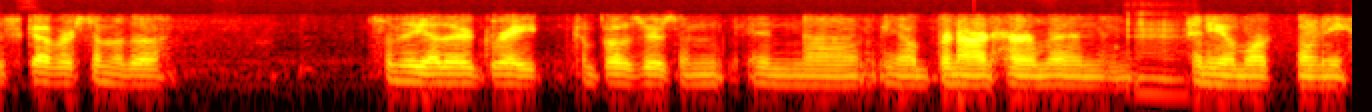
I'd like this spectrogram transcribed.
discover some of the some of the other great composers in in uh, you know Bernard Herrmann and mm. Ennio Morricone.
